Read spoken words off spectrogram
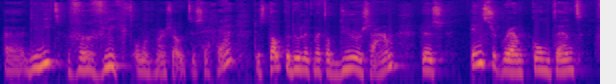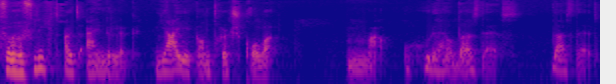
uh, die niet vervliegt, om het maar zo te zeggen. Hè? Dus dat bedoel ik met dat duurzaam. Dus Instagram content vervliegt uiteindelijk. Ja, je kan terugscrollen. Maar hoe de hell does that? Does that?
